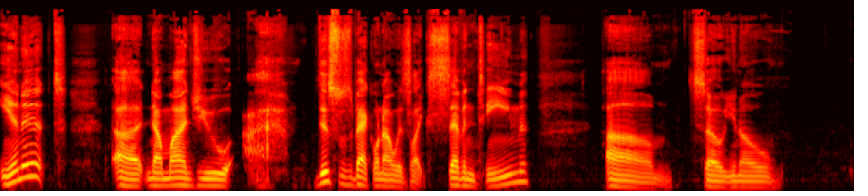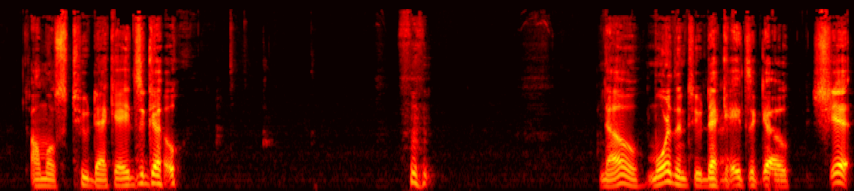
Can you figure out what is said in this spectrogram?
in it. Uh, now, mind you, ah, this was back when I was like 17. Um, so, you know, almost two decades ago. no, more than two decades ago. Shit.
